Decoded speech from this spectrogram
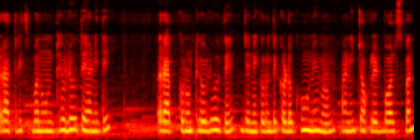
रात्रीच बनवून ठेवले होते आणि ते रॅप करून ठेवले होते जेणेकरून ते कडक होऊ नये म्हणून. आणि चॉकलेट बॉल्स पण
